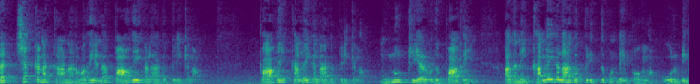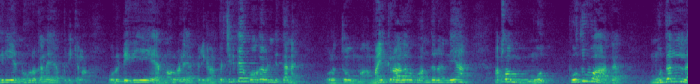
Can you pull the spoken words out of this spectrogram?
லட்சக்கணக்கான வகையில பாகைகளாக பிரிக்கலாம். பாகை கலைகளாக பிரிக்கலாம். முன்னூற்றி அறுபது பாகை அதனை கலைகளாக பிரித்து கொண்டே போகலாம். ஒரு டிகிரியை நூறு கலையாக பிரிக்கலாம். ஒரு டிகிரியை இரநூறு கலையாக பிரிக்கலாம். பிரிச்சுக்கிட்டே போக வேண்டியதானே ஒரு மைக்ரோ அளவுக்கு வந்துடும் இல்லையா? அப்போ பொதுவாக முதல்ல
